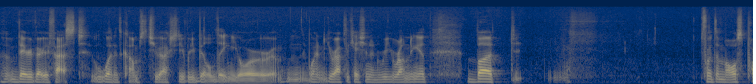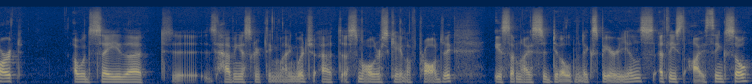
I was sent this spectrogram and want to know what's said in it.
very, very fast when it comes to actually rebuilding your when your application and rerunning it. But for the most part, I would say that uh, having a scripting language at a smaller scale of project is a nicer development experience. At least I think so.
